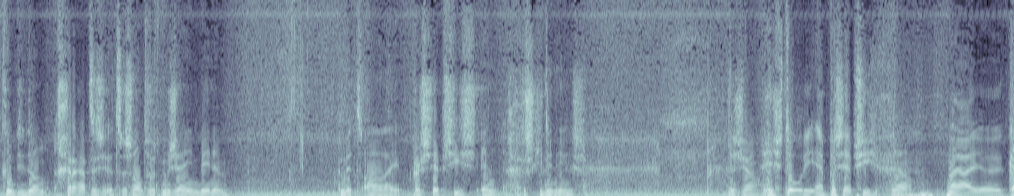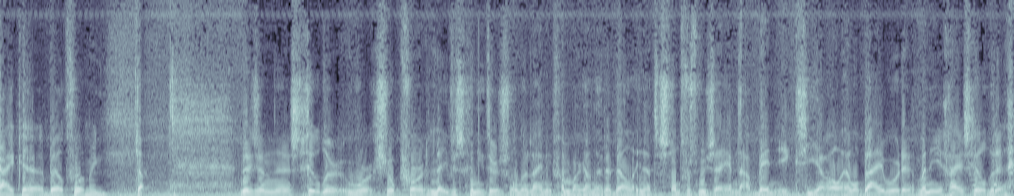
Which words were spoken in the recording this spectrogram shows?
kunt u dan gratis het Zandvoort Museum binnen met allerlei percepties en geschiedenis. Dus ja. Historie en perceptie. Ja. Nou ja, uh, kijken, beeldvorming. Ja. Er is een uh, schilderworkshop voor levensgenieters onder leiding van Marianne Rebel in het Zandvoortsmuseum. Nou Ben, ik zie jou al helemaal blij worden. Wanneer ga je schilderen?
